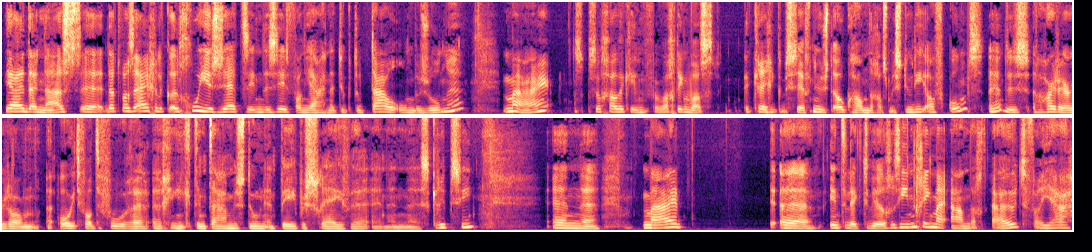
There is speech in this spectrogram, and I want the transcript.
Ja, daarnaast, uh, dat was eigenlijk een goede zet in de zin van... ja, natuurlijk totaal onbezonnen. Maar zo gauw ik in verwachting was, kreeg ik het besef... nu is het ook handig als mijn studie afkomt. Hè? Dus harder dan ooit van tevoren uh, ging ik tentamens doen... en papers schrijven en een uh, scriptie. En, maar intellectueel gezien ging mijn aandacht uit van... ja,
